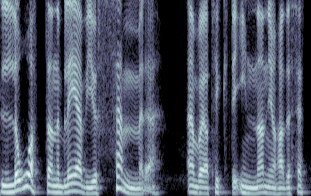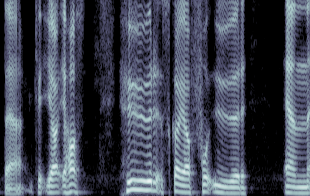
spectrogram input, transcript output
låten blev ju sämre än vad jag tyckte innan jag hade sett det. Jag, jag har, hur ska jag få ur en,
